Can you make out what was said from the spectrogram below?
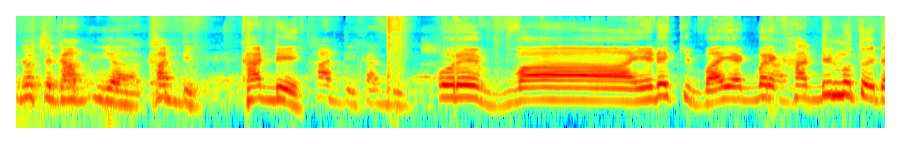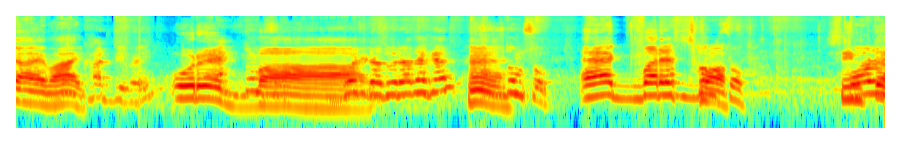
এটা হচ্ছে ইয়া খাড্ডি। খাড্ডি? খাড্ডি ওরে ভাই এটা কি ভাই? একবারে খাড্ডির মতো এটা হয় ভাই। খাড্ডি ভাই। ওরে ভাই। বডিটা ধরে দেখেন হ্যাঁ। একদম সফট একবারে সফট চিন্তা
